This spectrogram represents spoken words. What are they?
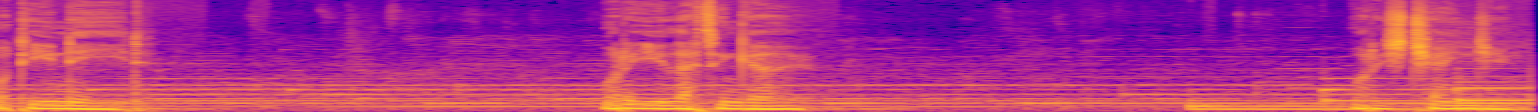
What do you need? What are you letting go? What is changing?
